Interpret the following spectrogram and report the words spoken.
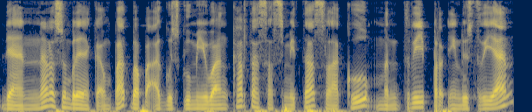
dan narasumber yang keempat Bapak Agus Gumiwang Kartasasmita selaku Menteri Perindustrian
